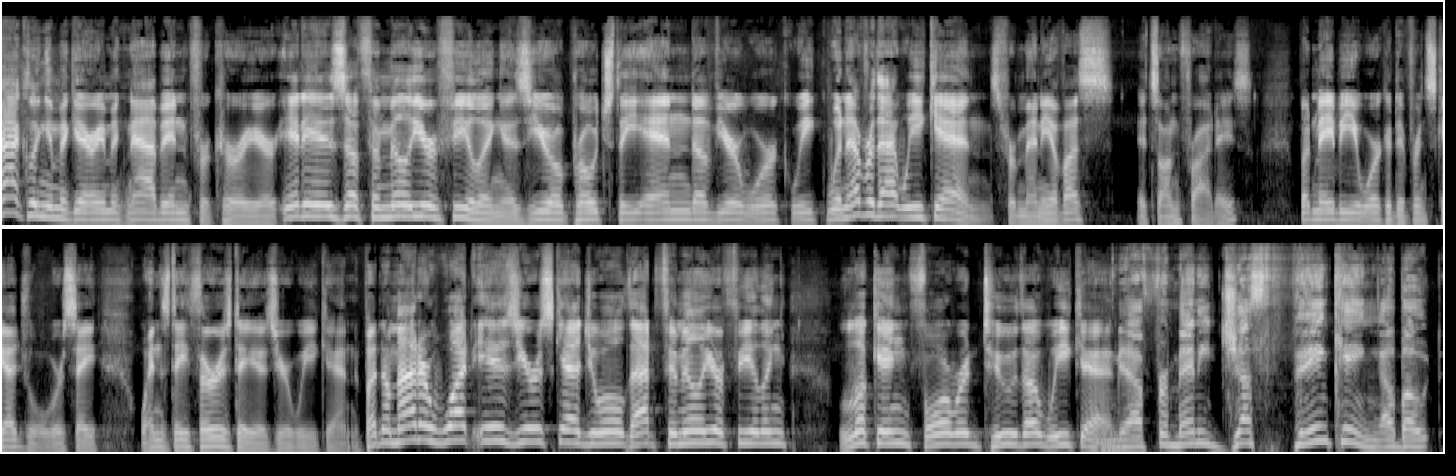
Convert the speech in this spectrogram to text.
Mackling and McGarry McNabb in for Courier. It is a familiar feeling as you approach the end of your work week, whenever that week ends. For many of us, it's on Fridays, but maybe you work a different schedule where, say, Wednesday, Thursday is your weekend. But no matter what is your schedule, that familiar feeling, looking forward to the weekend. Yeah, for many, just thinking about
